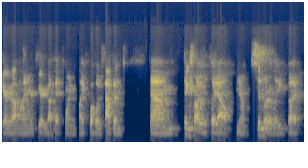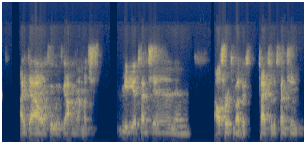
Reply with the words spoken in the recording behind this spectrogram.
cared about mining or cared about Bitcoin. Like what would have happened? Um, things probably would have played out you know similarly, but I doubt if we would have gotten that much media attention and all sorts of other types of attention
